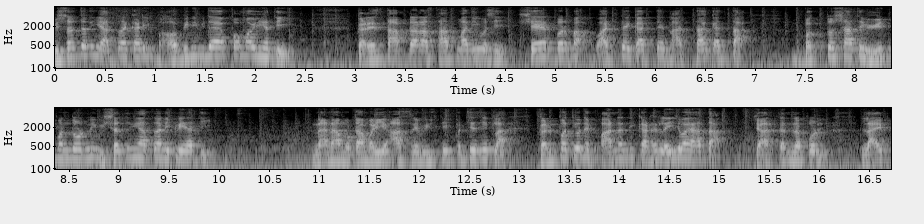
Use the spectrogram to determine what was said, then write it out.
વિસર્જન યાત્રા કાઢી ભાવભીની વિદાય આપવામાં આવી હતી. ગણેશ સ્થાપનાના સાતમા દિવસે શહેરભરમાં વાજતે ગાજતે નાચતા ગાજતા ભક્તો સાથે વિવિધ મંડળોની વિસર્જન યાત્રા નીકળી હતી. નાના મોટા મળી આશરે વીસથી પચીસ જેટલા ગણપતિઓને પાર નદી કાંઠે લઈ જવાયા હતા. જ્યાં ચંદ્રપુર લાઈફ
